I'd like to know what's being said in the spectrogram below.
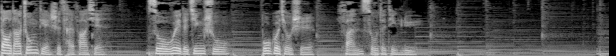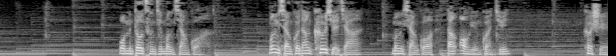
到达终点时才发现。所谓的经书，不过就是凡俗的定律。我们都曾经梦想过，梦想过当科学家，梦想过当奥运冠军。可是，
